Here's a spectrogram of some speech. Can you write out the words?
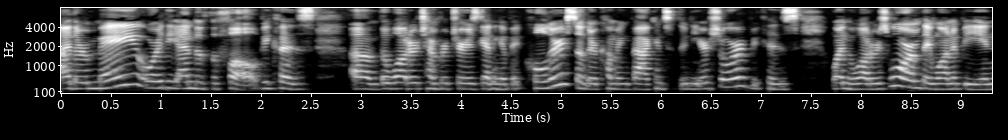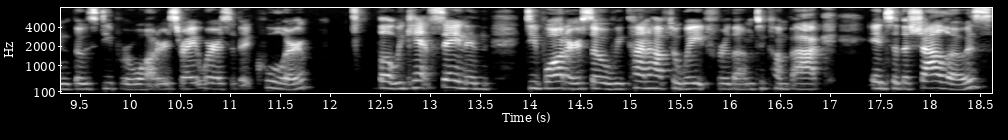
either May or the end of the fall because um, the water temperature is getting a bit colder, so they're coming back into the near shore because when the water is warm, they want to be in those deeper waters, right, where it's a bit cooler. But we can't seine in deep water, so we kind of have to wait for them to come back into the shallows.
